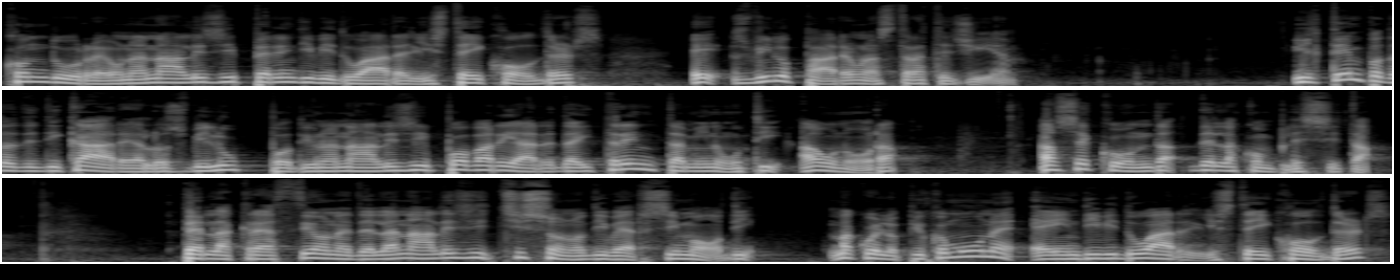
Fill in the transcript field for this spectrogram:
condurre un'analisi per individuare gli stakeholders e sviluppare una strategia. Il tempo da dedicare allo sviluppo di un'analisi può variare dai 30 minuti a un'ora, a seconda della complessità. Per la creazione dell'analisi ci sono diversi modi, ma quello più comune è individuare gli stakeholders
